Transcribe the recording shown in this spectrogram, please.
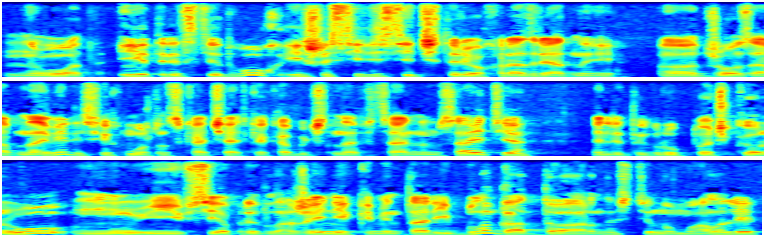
Вот. И 32, и 64 разрядные э, джозы обновились. Их можно скачать, как обычно, на официальном сайте elitegroup.ru. Ну и все предложения, комментарии, благодарности, ну мало ли,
